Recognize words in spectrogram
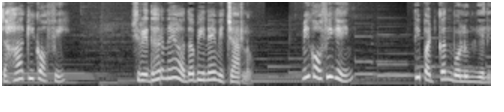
चहा की कॉफी? श्रीधरने अदबीने विचारलं. मी कॉफी घेईन. ती पटकन बोलून गेली.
